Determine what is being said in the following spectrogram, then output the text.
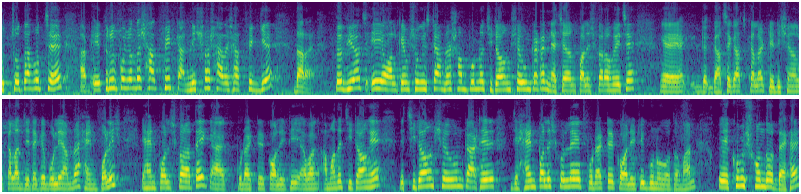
উচ্চতা হচ্ছে এতটুকু পর্যন্ত সাত ফিট কার্নিশ সাড়ে সাত ফিট গিয়ে দাঁড়ায়। তো ভিওজ এই অলকেম সুইচটা আমরা সম্পূর্ণ চিটাং সেগুন কাঠের ন্যাচারাল পলিশ করা হয়েছে। গাছে গাছ কালার ট্রেডিশনাল কালার যেটাকে বলি আমরা হ্যান্ড পলিশ হ্যান্ড পলিশ করাতে প্রোডাক্টের কোয়ালিটি এবং আমাদের চিটাংয়ে যে চিটাং সেগুন কাঠের যে হ্যান্ড পলিশ করলে প্রোডাক্টের কোয়ালিটি গুণগত মান খুবই সুন্দর দেখায়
